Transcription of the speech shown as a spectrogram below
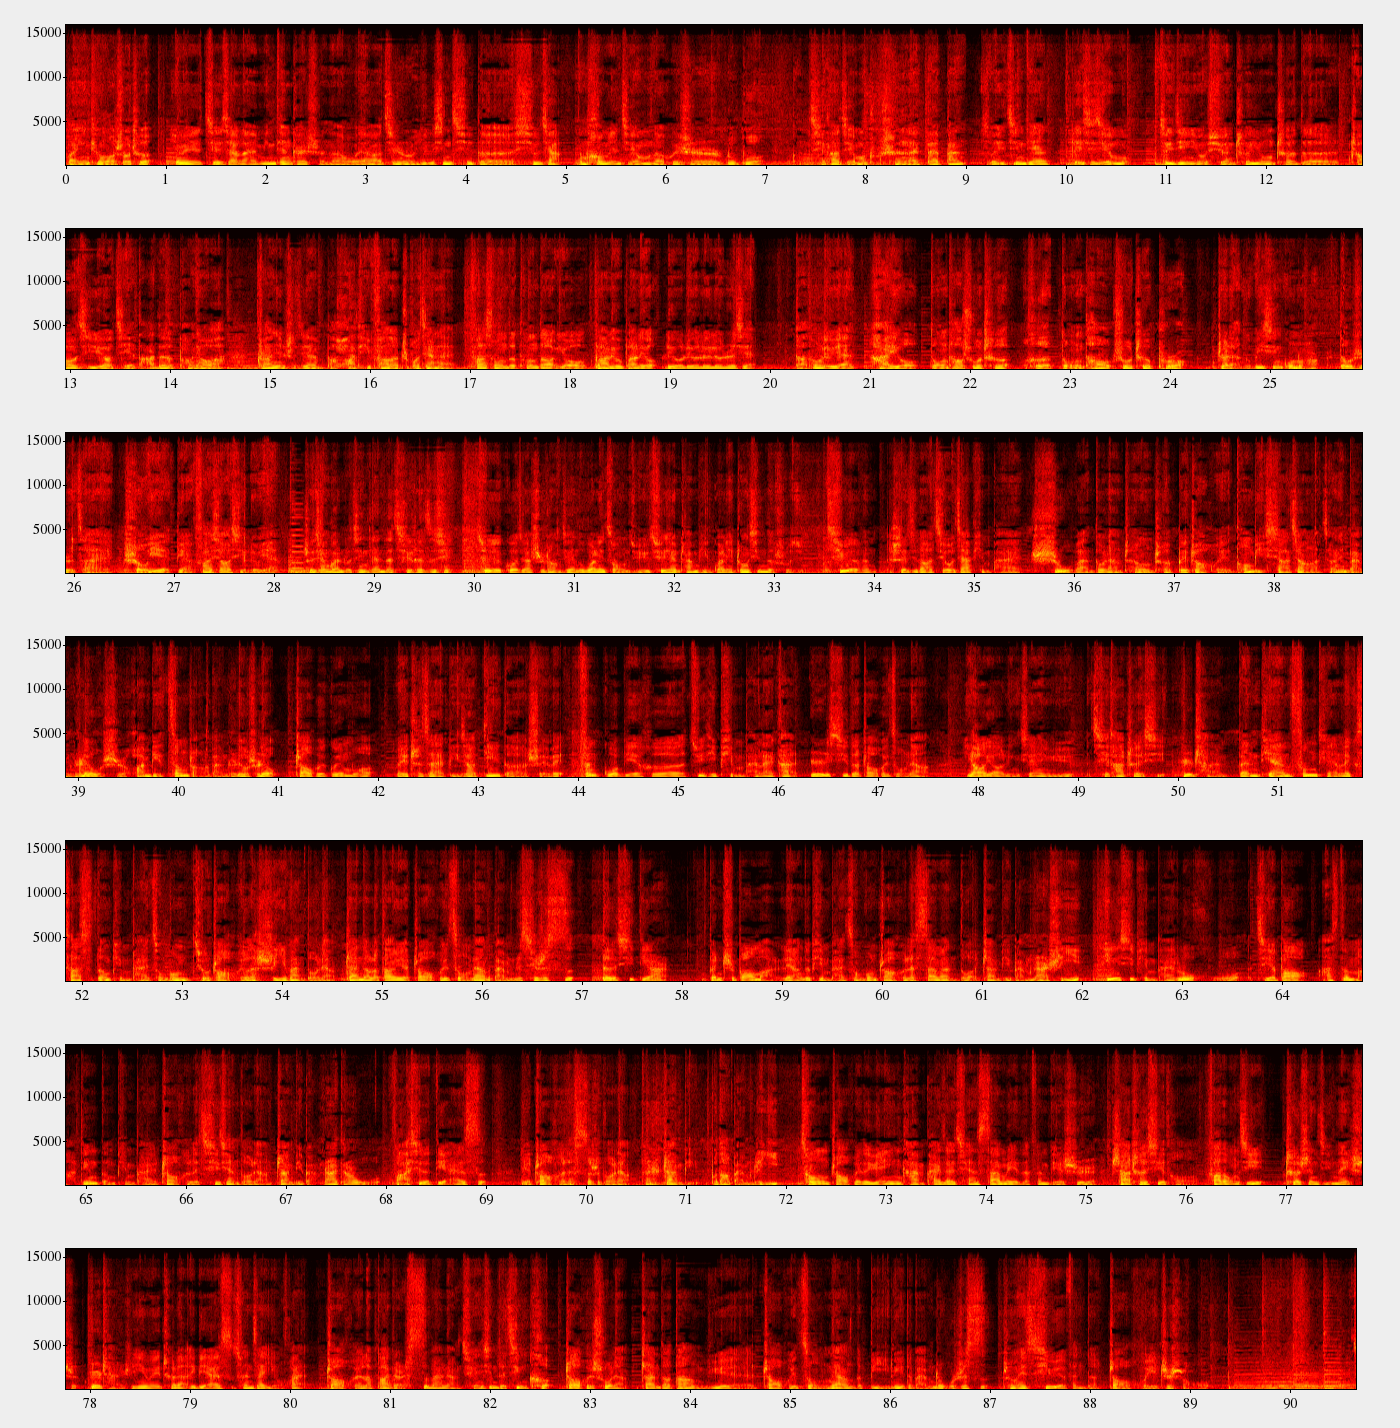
欢迎听我说车。因为接下来明天开始呢，我要进入一个星期的休假，那么后面节目呢会是录播，其他节目主持人来代班，所以今天这期节目，最近有选车用车的着急要解答的朋友啊，抓紧时间把话题发到直播间来，发送的通道有八六八六六六六六热线打通留言，还有董涛说车和董涛说车 Pro。这两个微信公众号都是在首页点发消息留言。首先关注今天的汽车资讯。据国家市场监督管理总局缺陷产品管理中心的数据，七月份涉及到九家品牌十五万多辆乘用车被召回，同比下降了将近百分之六十，环比增长了百分之六十六。召回规模维持在比较低的水位。分国别和具体品牌来看，日系的召回总量。遥遥领先于其他车系，日产、本田、丰田、雷克萨斯等品牌总共就召回了十一万多辆，占到了当月召回总量的百分之七十四。德系第二，奔驰、宝马两个品牌总共召回了三万多，占比百分之二十一。英系品牌路虎、捷豹、阿斯顿马丁等品牌召回了七千多辆，占比百分之二点五。法系的 DS。也召回了四十多辆，但是占比不到百分之一。从召回的原因看，排在前三位的分别是刹车系统、发动机、车身及内饰。日产是因为车辆 ABS 存在隐患，召回了八点四万辆全新的劲客，召回数量占到当月召回总量的比例的百分之五十四，成为七月份的召回之首。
